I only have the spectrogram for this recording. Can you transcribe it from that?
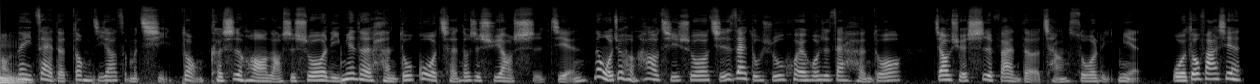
好、嗯，内在的动机要怎么启动？可是哈、哦，老实说，里面的很多过程都是需要时间。那我就很好奇说，其实，在读书会或是在很多教学示范的场所里面，我都发现。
